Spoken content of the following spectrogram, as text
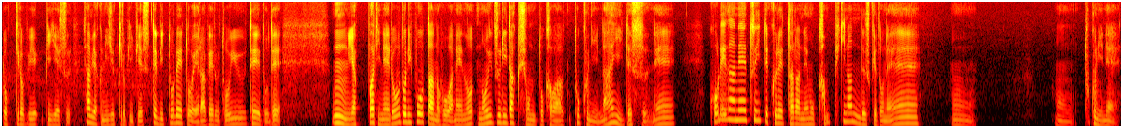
6kbps320kbps ってビットレートを選べるという程度でうんやっぱりねロードリポーターの方はねノイズリダクションとかは特にないですね。これがねついてくれたらねもう完璧なんですけどね。うん。うん、特にね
